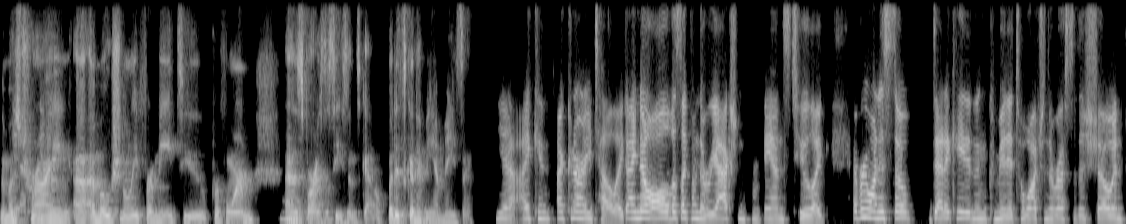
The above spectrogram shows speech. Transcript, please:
the most yeah. trying uh, emotionally for me to perform mm-hmm. as far as the seasons go but it's going to be amazing yeah i can i can already tell like i know all of us like from the reaction from fans too like everyone is so dedicated and committed to watching the rest of the show and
